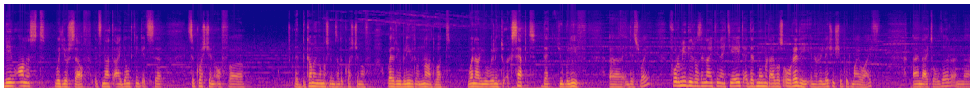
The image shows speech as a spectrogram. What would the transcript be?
being honest with yourself. It's not, I don't think it's uh, it's a question of uh, that becoming a Muslim is not a question of whether you believe it or not, but when are you willing to accept that you believe uh, in this way. For me, this was in 1998. At that moment, I was already in a relationship with my wife, and I told her and, uh,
